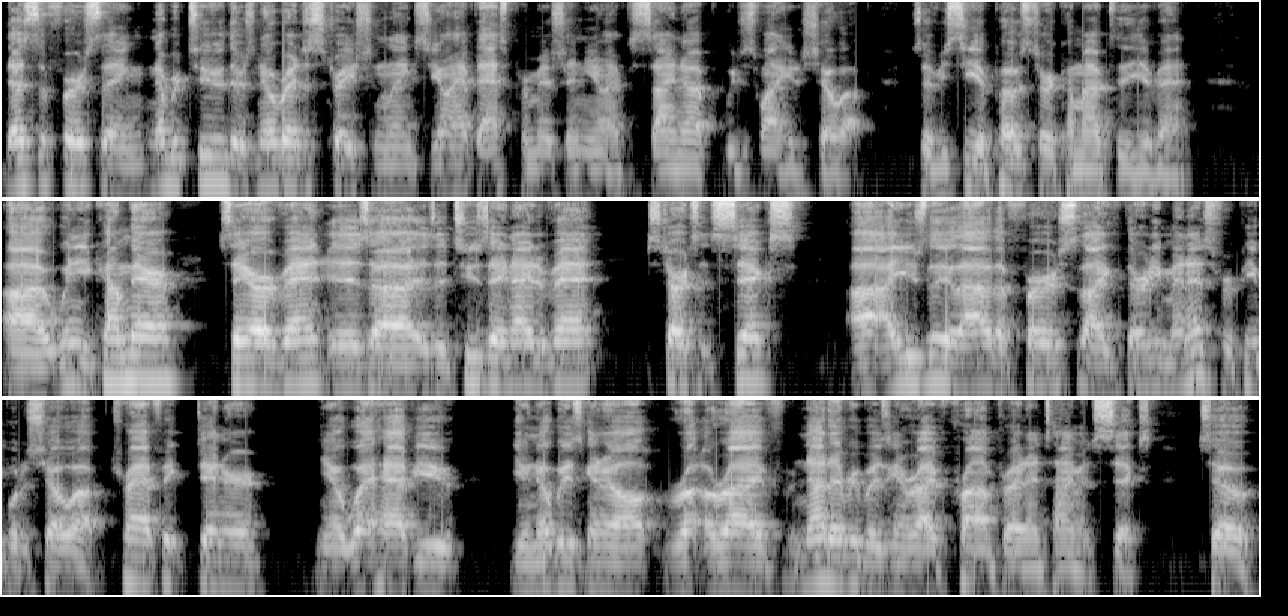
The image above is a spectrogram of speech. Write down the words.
that's the first thing. Number two, there's no registration links. You don't have to ask permission. You don't have to sign up. We just want you to show up. So if you see a poster, come out to the event. Uh, when you come there, say our event is uh, is a Tuesday night event. Starts at six. Uh, I usually allow the first like 30 minutes for people to show up. Traffic, dinner, you know, what have you you know, nobody's going to arrive. Not everybody's going to arrive prompt right on time at six. So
